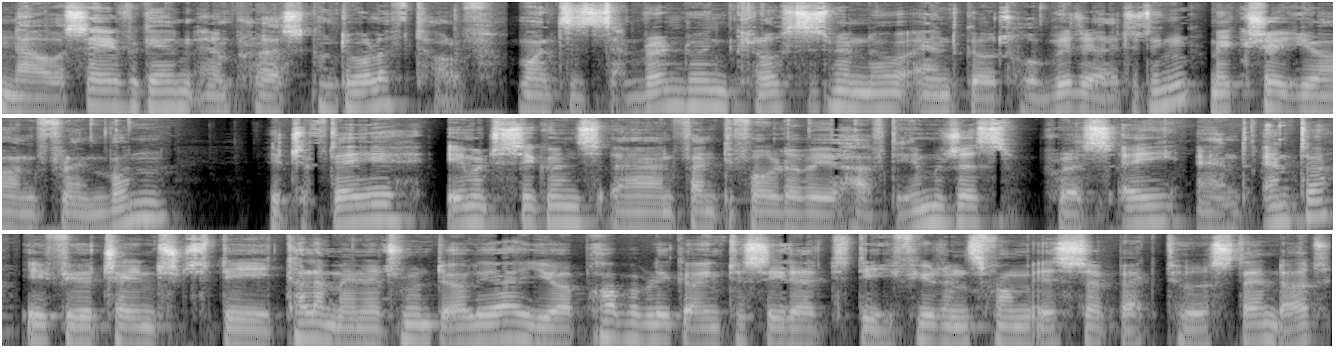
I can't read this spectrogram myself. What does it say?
Now save again and press Ctrl F12. Once it's done rendering, close this window and go to video editing. Make sure you're on frame 1 Shift image sequence and find the folder where you have the images, press A and enter. If you changed the color management earlier, you are probably going to see that the view transform is set back to standard.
